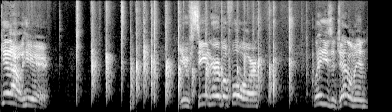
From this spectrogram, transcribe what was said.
Get out here! You've seen her before. Ladies and gentlemen,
